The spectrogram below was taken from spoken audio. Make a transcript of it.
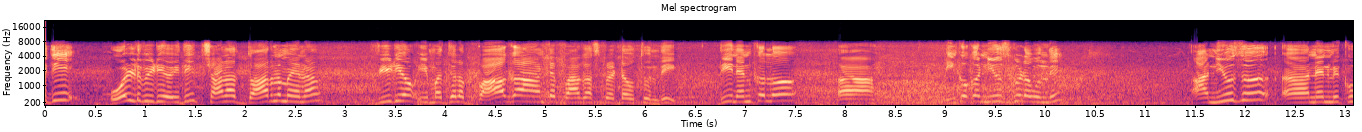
ఇది ఓల్డ్ వీడియో ఇది. చాలా దారుణమైన వీడియో. ఈ మధ్యలో బాగా అంటే బాగా స్ప్రెడ్ అవుతుంది. దీని వెనుకలో ఇంకొక న్యూస్ కూడా ఉంది. ఆ న్యూస్ నేను మీకు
